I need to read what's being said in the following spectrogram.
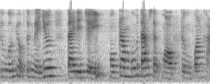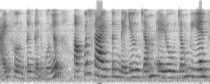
tư vấn du học Tân Đại Dương tại địa chỉ 148 1 Trần Quang Khải, phường Tân Định, quận Nhất hoặc website tungdayduong.edu.vn e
